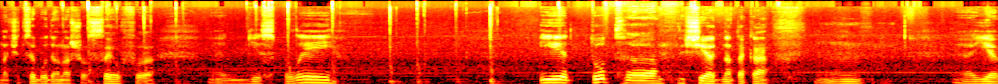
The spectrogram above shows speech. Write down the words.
Значить, це буде у нас що? Self display. І тут е, ще одна така є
